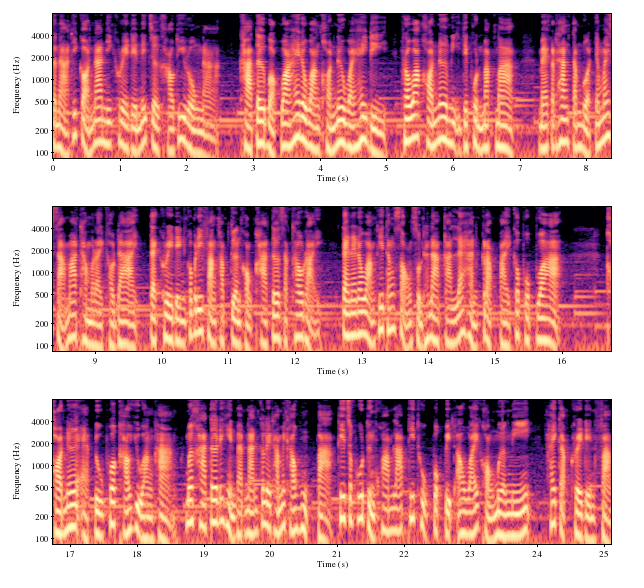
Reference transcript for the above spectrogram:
ศนาที่ก่อนหน้านี้เครเดนได้เจอเขาที่โรงนา คาร์เตอร์บอกว่าให้ระวังคอนเนอร์ไว้ให้ดี เพราะว่าคอนเนอร์มีอิทธิพลมากๆ แม้กระทั่งตำรวจยังไม่สามารถทำอะไรเขาได้ แต่เครเดนก็ไม่ได้ฟังคำเตือนของคาร์เตอร์สักเท่าไหร่ แต่ในระหว่างที่ทั้งสองสนทนากันและหันกลับไปก็พบว่า คอร์เนอร์แอบดูพวกเขาอยู่ห่างๆ เมื่อคาร์เตอร์ได้เห็นแบบนั้นก็เลยทำให้เขาหุบปาก ที่จะพูดถึงความลับที่ถูกปกปิดเอาไว้ของเมืองนี้ ให้กับเครเดนฟัง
